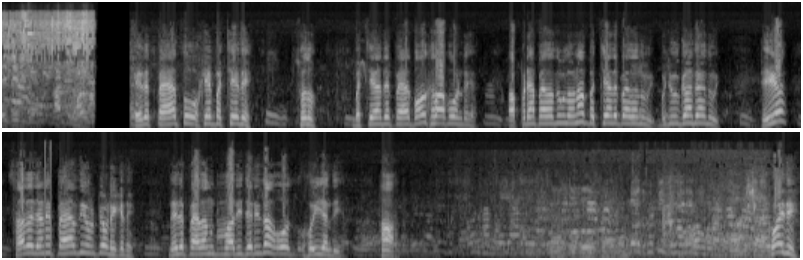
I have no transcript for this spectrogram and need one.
ਠੀਕ। ਇਹਦੇ ਪੈਰ ਧੋ ਕੇ ਬੱਚੇ ਦੇ। ਸੁਣੋ ਬੱਚਿਆਂ ਦੇ ਪੈਰ ਬਹੁਤ ਖਰਾਬ ਹੋਣ ਦੇ ਆਪਣੇ ਪੈਰਾਂ ਨੂੰ ਲਾਉਣਾ ਬੱਚਿਆਂ ਦੇ ਪੈਰਾਂ ਨੂੰ ਵੀ ਬਜ਼ੁਰਗਾਂ ਦੇ ਨੂੰ ਵੀ। ਠੀਕ ਆ? ਸਾਰੇ ਜਣੇ ਪੈਰ ਨਹੀਂ ਹੁਣ ਭਿਉਣੇ ਕਿਤੇ। ਨਹੀਂ ਤੇ ਪੈਰਾਂ ਨੂੰ ਬਿਮਾਰੀ ਜਿਹੜੀ ਨਾ ਉਹ ਹੋਈ ਜਾਂਦੀ ਆ। ਹਾਂ। ਕੋਈ ਨਹੀਂ।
